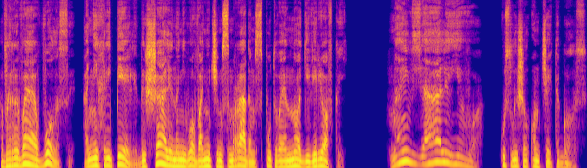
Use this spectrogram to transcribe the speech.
вырывая волосы. Они хрипели, дышали на него вонючим смрадом, спутывая ноги веревкой. «Мы взяли его», — услышал он чей-то голос.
